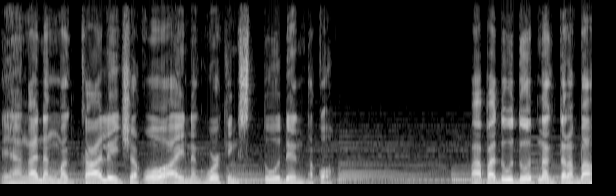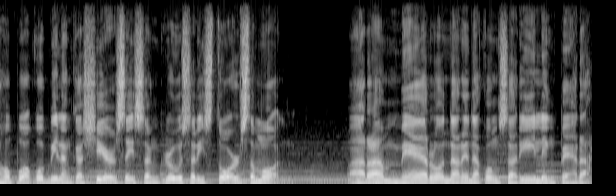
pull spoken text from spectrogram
Kaya nga nang mag-college ako ay nag-working student ako. Papadudot nagtrabaho po ako bilang cashier sa isang grocery store sa mall para meron na rin akong sariling pera.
